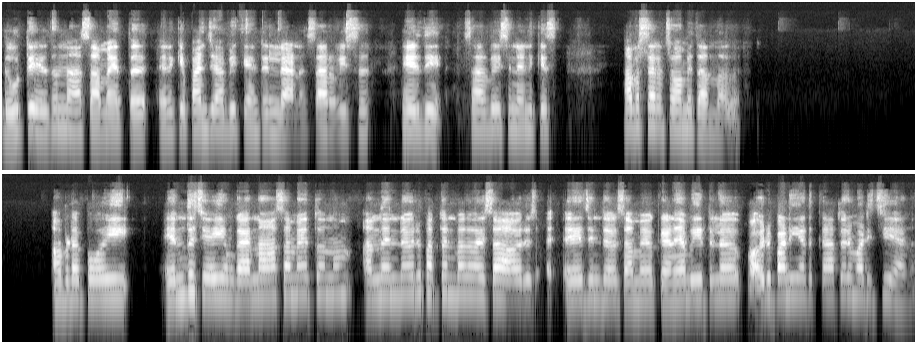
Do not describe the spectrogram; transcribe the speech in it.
ഡ്യൂട്ടി എഴുതുന്ന ആ സമയത്ത് എനിക്ക് പഞ്ചാബി കേന്ദ്രയിലാണ് സർവീസ് എഴുതി സർവീസിന് എനിക്ക് അവസരം സ്വാമി തന്നത്. അവിടെ പോയി എന്ത് ചെയ്യും? കാരണം ആ സമയത്തൊന്നും അന്ന് എന്റെ ഒരു പത്തൊൻപത് വയസ്സ് ആ ഒരു ഏജിന്റെ ഒരു സമയമൊക്കെയാണ് ഞാൻ വീട്ടിൽ ഒരു പണിയെടുക്കാത്ത ഒരു മടിച്ചിയാണ്.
